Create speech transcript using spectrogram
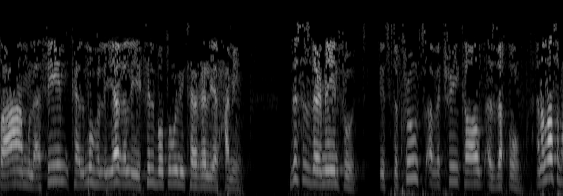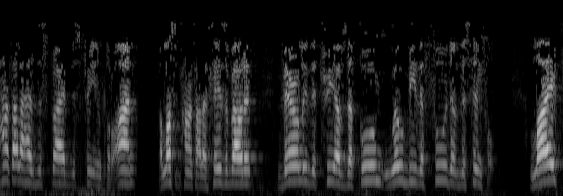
طعام الأثيم كالمهل يغلي في البطون كغلي الحميم. This is their main food. It's the fruits of a tree called a zaqum. And Allah subhanahu wa ta'ala has described this tree in Quran. Allah subhanahu wa ta'ala says about it, Verily the tree of zaqum will be the food of the sinful. Like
